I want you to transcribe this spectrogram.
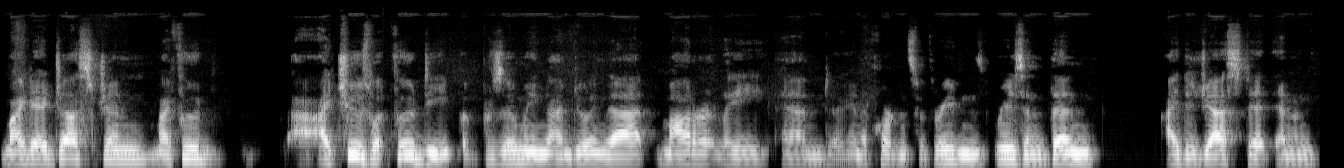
my digestion, my food. I choose what food to eat, but presuming I'm doing that moderately and in accordance with reason, reason then I digest it and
